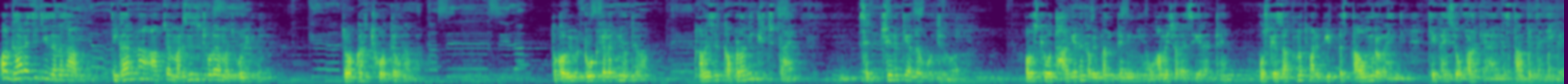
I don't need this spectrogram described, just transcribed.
और घर ऐसी चीज़ है ना साहब, कि घर ना आप चाहे मर्ज़ी से छोड़ो या मजबूरी में। जब आप घर छोड़ते हो ना तो कभी भी टूट के अलग नहीं होते हो आप। हमें से कपड़ा नहीं खिंचता है इसे चिर के अलग होते हो आप। और उसके वो धागे ना कभी बनते नहीं है, वो हमेशा वैसे ही रहते हैं। उसके जख्म तुम्हारी पीठ पे ताउम्र रहेंगे, कि कहीं से उखड़ के आए, विस्थापित नहीं गए।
